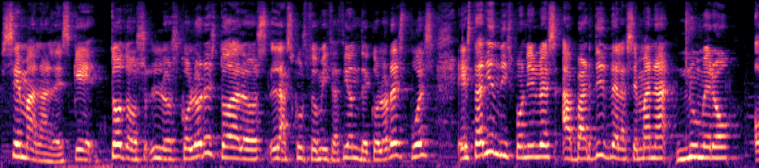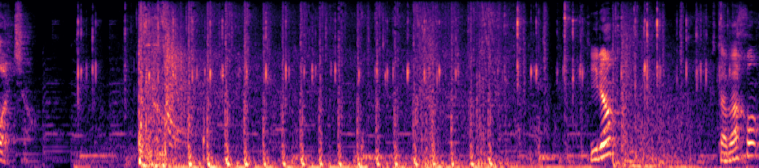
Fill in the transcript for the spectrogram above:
semanales Que todos los colores, todas las customización de colores pues estarían disponibles a partir de la semana número 8 Tiro. Está abajo.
